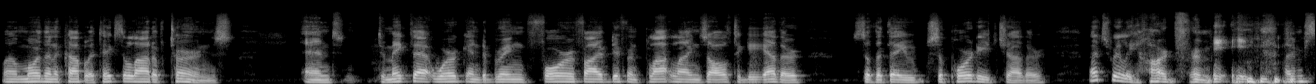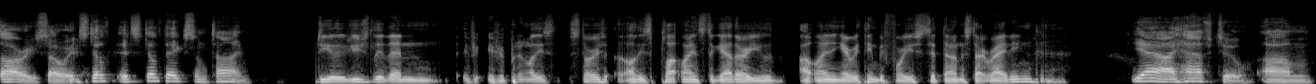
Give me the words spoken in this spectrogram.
well, more than a couple, it takes a lot of turns. And to make that work and to bring four or five different plot lines all together so that they support each other, that's really hard for me. I'm sorry. So it still it still takes some time. Do you usually then, if if you're putting all these stories, all these plot lines together, are you outlining everything before you sit down and start writing? Yeah, I have to. Um,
